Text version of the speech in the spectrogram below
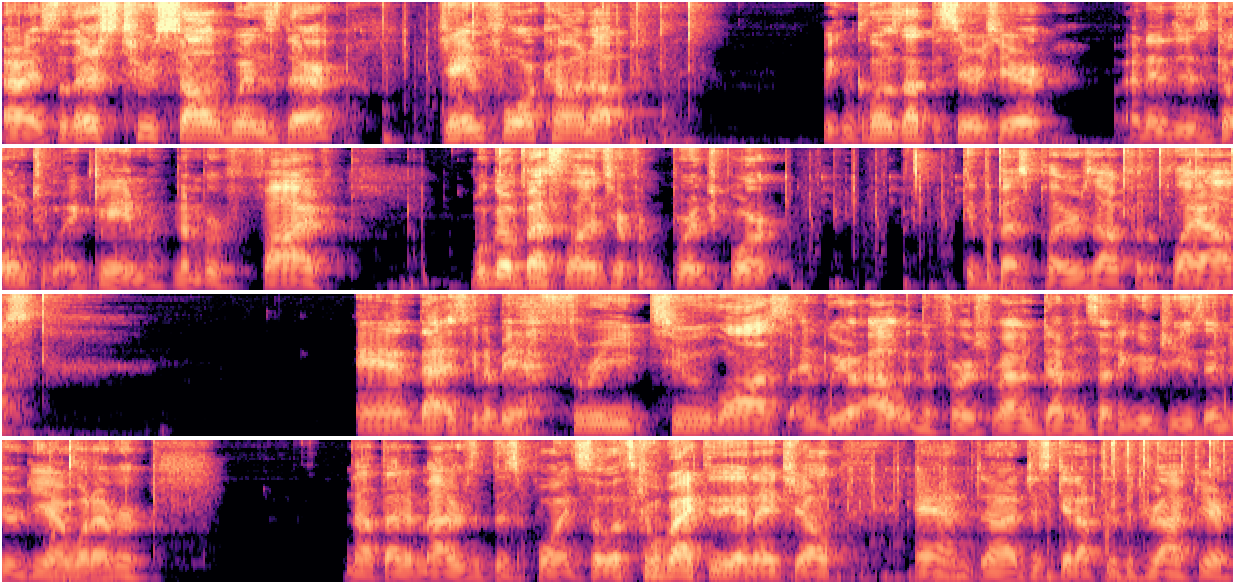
All right, so there's two solid wins there. Game four coming up. We can close out the series here, and it is going to a game number five. We'll go best lines here for Bridgeport. Get the best players out for the playoffs. And that is going to be a 3-2 loss, and we are out in the first round. Devin Setoguchi is injured. Yeah, whatever. Not that it matters at this point. So let's go back to the NHL and uh, just get up to the draft here.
